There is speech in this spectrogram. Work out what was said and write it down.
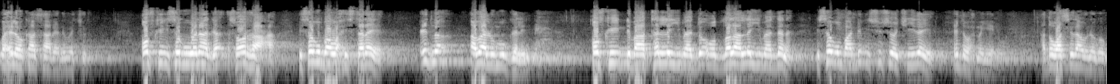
wax ilaho kaa saareen ma jiro qofkii isagu wanaagga soo raaca isagunbaa wax istaree cidna abaal umu gelin qofkii dhibaato la yimaado oo dalaal la yimaadana isagunbaa dhib isu soo jiiday cidna wax ma yeelin hadda waa sidaa unagow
